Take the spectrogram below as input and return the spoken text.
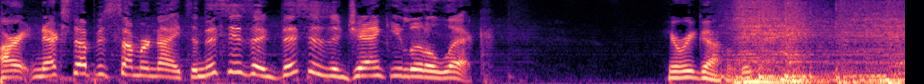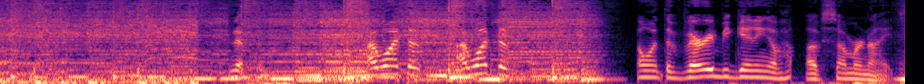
All right, next up is Summer Nights, and this is a this is a janky little lick. Here we go. No, I want the I want the I want the very beginning of of Summer Nights.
